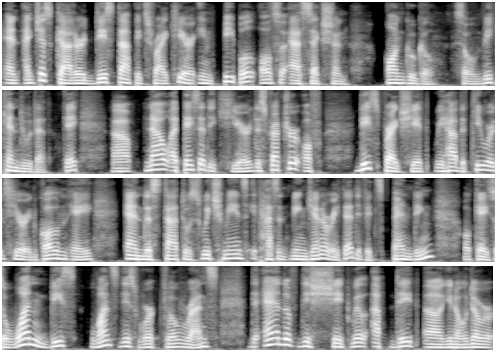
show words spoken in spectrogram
And I just gathered these topics right here in people also as section on Google. So we can do that, okay? Uh, now I pasted it here. The structure of this spreadsheet, we have the keywords here in column A and the status, which means it hasn't been generated if it's pending. Okay, so one this once this workflow runs, the end of this sheet will update, uh, you know, the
